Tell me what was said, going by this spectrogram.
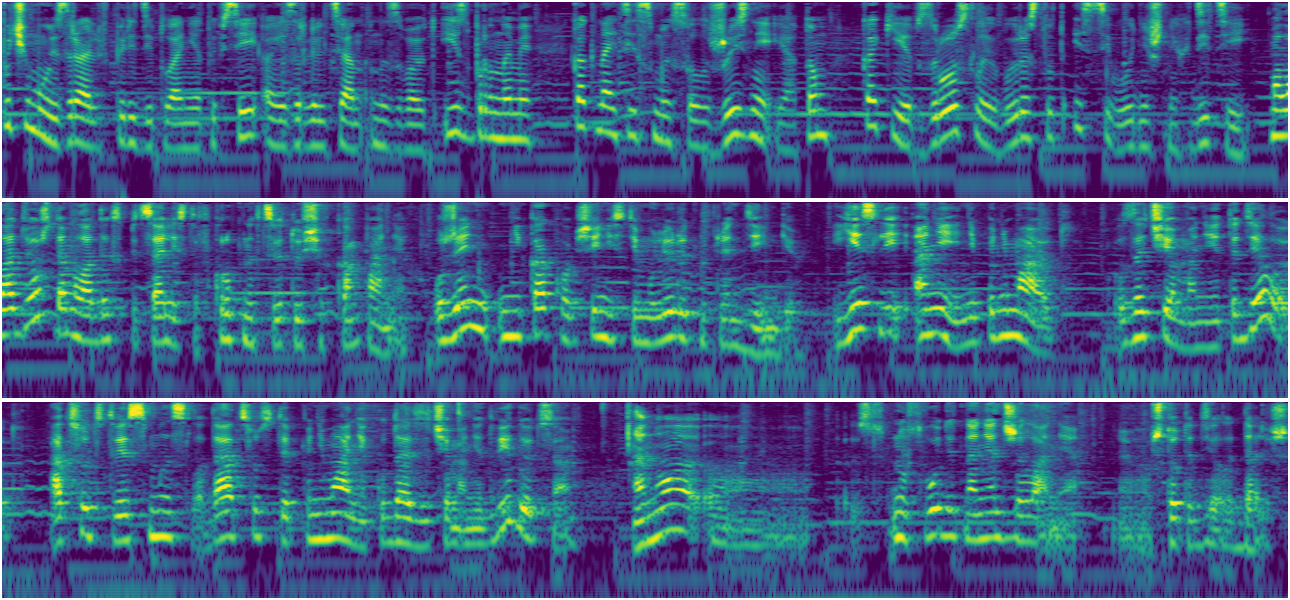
почему Израиль впереди планеты всей, а израильтян называют избранными, как найти смысл жизни и о том, какие взрослые вырастут из сегодняшних детей. Молодежь, да, молодых специалистов в крупных цветущих компаниях уже никак вообще не стимулирует, например, деньги. Если они не понимают, зачем они это делают, отсутствие смысла, да, отсутствие понимания, куда и зачем они двигаются, оно э, ну, сводит на нет желания э, что-то делать дальше.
